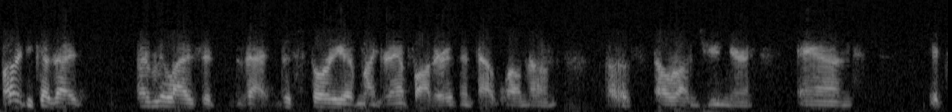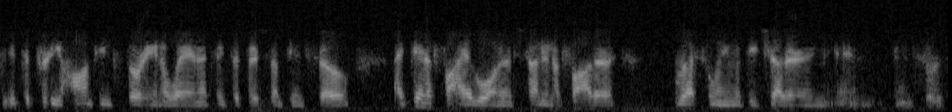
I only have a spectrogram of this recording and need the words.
partly because I I realized that that the story of my grandfather isn't that well known of L. Ron Jr. and it's it's a pretty haunting story in a way, and I think that there's something so identifiable in a son and a father wrestling with each other and, and, and sort of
